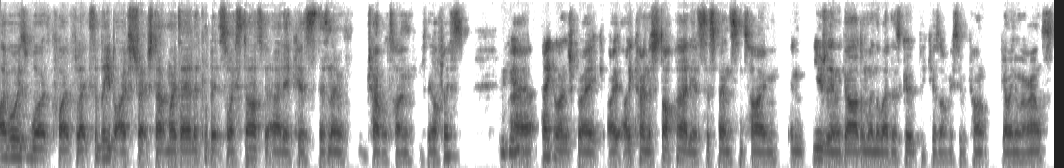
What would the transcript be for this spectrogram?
I've always worked quite flexibly, but I've stretched out my day a little bit. So I start a bit earlier because there's no travel time to the office. Mm-hmm. Uh, take a lunch break. I, I kind of stop earlier to spend some time, in, usually in the garden when the weather's good, because obviously we can't go anywhere else.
